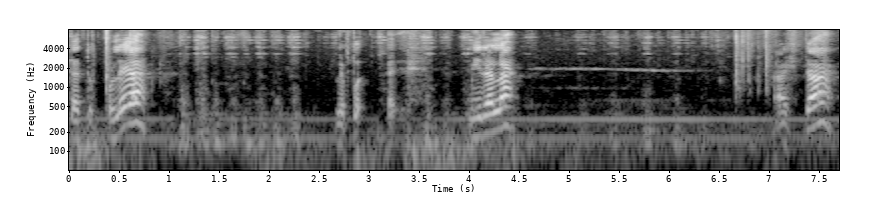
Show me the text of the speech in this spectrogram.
Está tu polea. Eh, mírala. Ahí está.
